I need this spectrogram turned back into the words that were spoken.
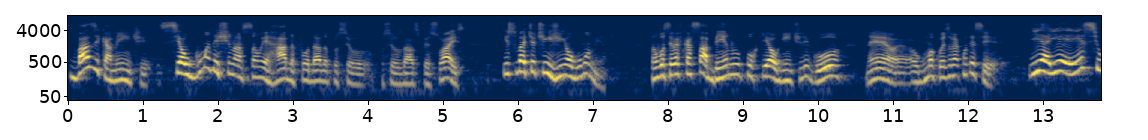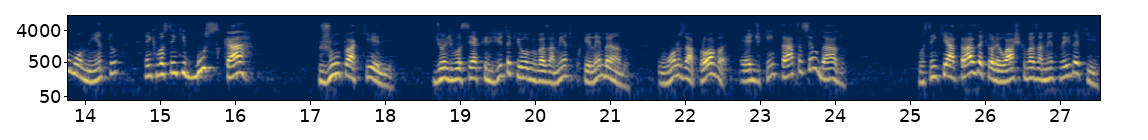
Basicamente, se alguma destinação errada for dada para seu, os seus dados pessoais, isso vai te atingir em algum momento. Então você vai ficar sabendo porque alguém te ligou, né, alguma coisa vai acontecer. E aí é esse o momento em que você tem que buscar junto àquele de onde você acredita que houve um vazamento, porque lembrando, o ônus da prova é de quem trata seu dado. Você tem que ir atrás daquilo, eu acho que o vazamento veio daqui.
